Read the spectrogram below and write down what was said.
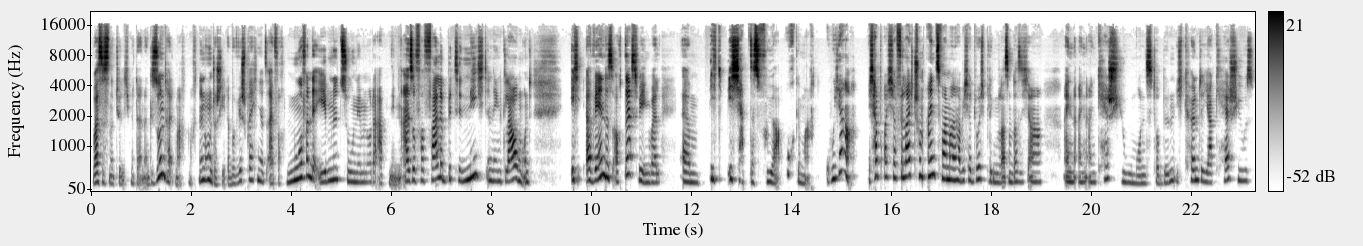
Was es natürlich mit deiner Gesundheit macht, macht einen Unterschied. Aber wir sprechen jetzt einfach nur von der Ebene zunehmen oder abnehmen. Also verfalle bitte nicht in den Glauben. Und ich erwähne das auch deswegen, weil ähm, ich, ich habe das früher auch gemacht. Oh ja, ich habe euch ja vielleicht schon ein, zweimal habe ich ja durchblicken lassen, dass ich ja ein, ein, ein Cashew-Monster bin. Ich könnte ja Cashews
